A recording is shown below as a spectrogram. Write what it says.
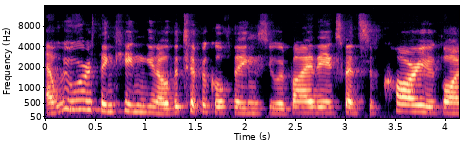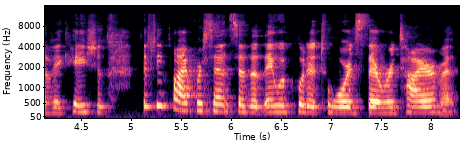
And we were thinking, you know, the typical things you would buy the expensive car, you'd go on vacation. 55% said that they would put it towards their retirement.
